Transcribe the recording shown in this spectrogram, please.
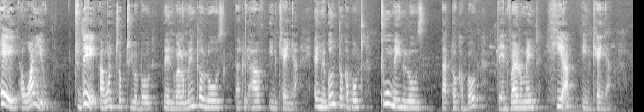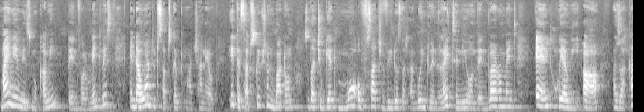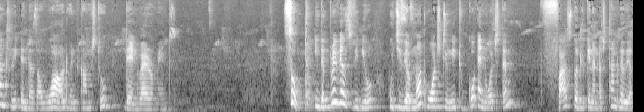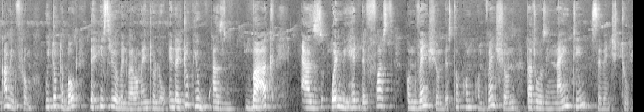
Hey, how are you? Today I want to talk to you about the environmental laws that we have in Kenya. And we're going to talk about two main laws that talk about the environment here in Kenya. My name is Mukami, the environmentalist, and I want you to subscribe to my channel. Hit the subscription button so that you get more of such videos that are going to enlighten you on the environment and where we are as a country and as a world when it comes to the environment. So, in the previous video, which if you have not watched, you need to go and watch them first so that you can understand where we are coming from. We talked about the history of environmental law, and I took you as back as when we had the first convention, the Stockholm Convention, that was in 1972.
